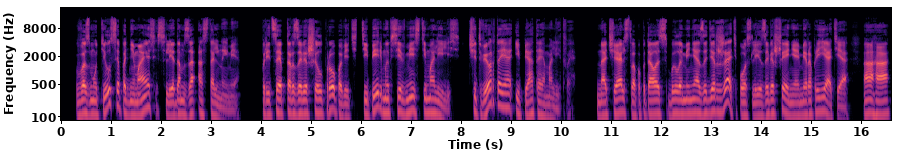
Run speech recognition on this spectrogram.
— возмутился, поднимаясь следом за остальными. Прецептор завершил проповедь, теперь мы все вместе молились. Четвертая и пятая молитвы. Начальство попыталось было меня задержать после завершения мероприятия. Ага,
